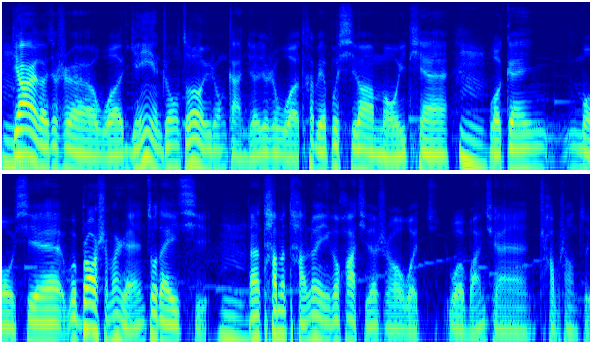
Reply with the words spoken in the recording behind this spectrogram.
嗯。第二个就是我隐隐中总有一种感觉，就是我特别不希望某一天嗯。我跟某些我不知道什么人坐在一起，嗯。但是他们谈论一个话题的时候，我我完全插不上嘴，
